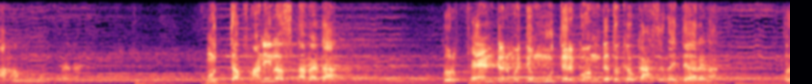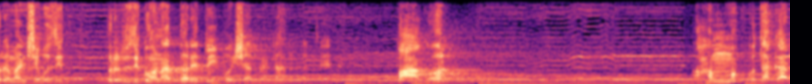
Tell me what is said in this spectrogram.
আহাম্মক বেটা। মুত্তা ফানি লস না বেটা। তোর প্যান্টের মধ্যে মুতের গন্ধে তো কেউ কাছে যাইতে পারে না। তোরে মানুষে বুঝি, তোরে বুঝি গনার ধরে দুই পয়সার বেটা। পাগল। আহাম্মক কোথাকার?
